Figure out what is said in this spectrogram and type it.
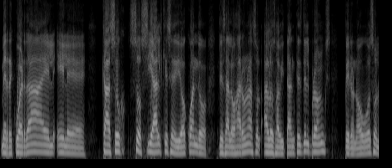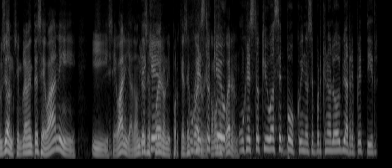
me recuerda el, eh, caso social que se dio cuando desalojaron a los habitantes del Bronx, pero no hubo solución, simplemente se van y, y se van, y a dónde se fueron, y por qué se fueron, y cómo que, se fueron. Un gesto que hubo hace poco y no sé por qué no lo volvió a repetir,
